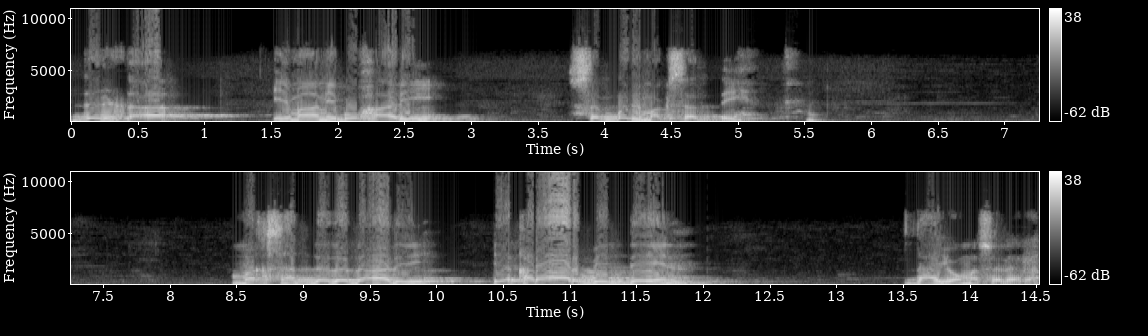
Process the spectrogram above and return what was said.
دلته امام بخاری سبل مقصد دی مقصد د دا دی اقرار بالدین دا یو مسله ده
